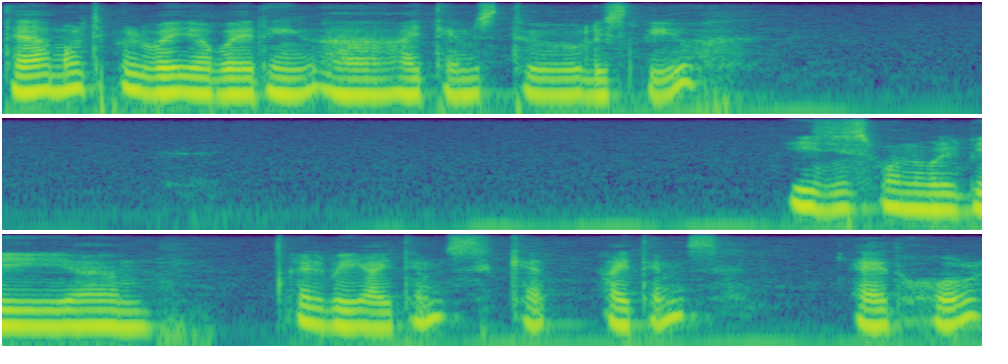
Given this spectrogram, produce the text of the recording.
There are multiple ways of adding uh, items to list view easiest one will be um, LV items, get items, add all.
